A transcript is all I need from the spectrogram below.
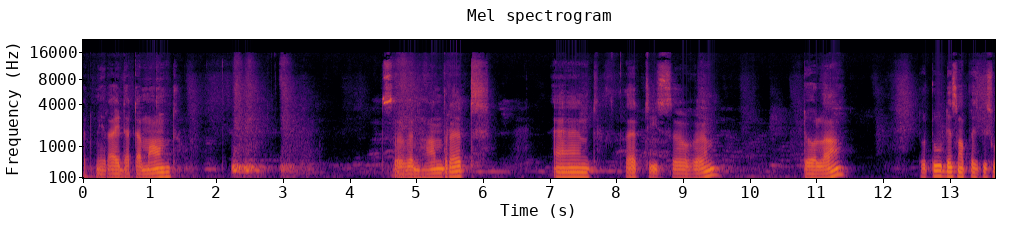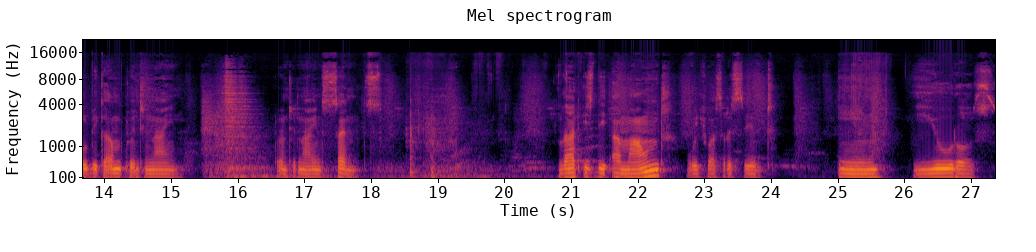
let me write that amount. 700 and 37 dollar to two decimal place this will become 29 29 cents. That is the amount which was received in euros.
